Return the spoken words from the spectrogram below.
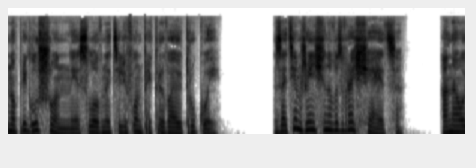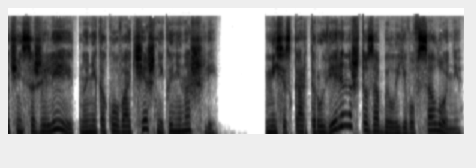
но приглушенные, словно телефон прикрывают рукой. Затем женщина возвращается. Она очень сожалеет, но никакого очешника не нашли. Миссис Картер уверена, что забыла его в салоне?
